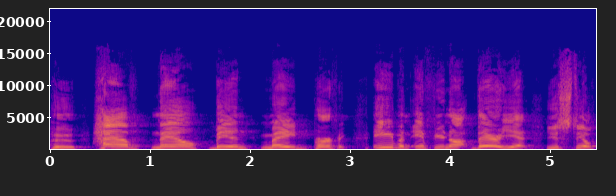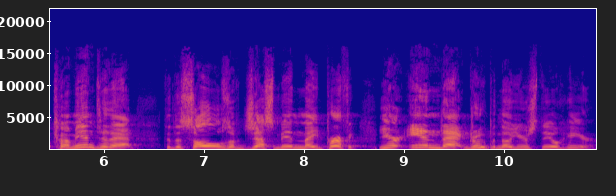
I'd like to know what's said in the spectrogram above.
who have now been made perfect. Even if you're not there yet, you still come into that to the souls of just been made perfect. You're in that group, and though you're still here.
